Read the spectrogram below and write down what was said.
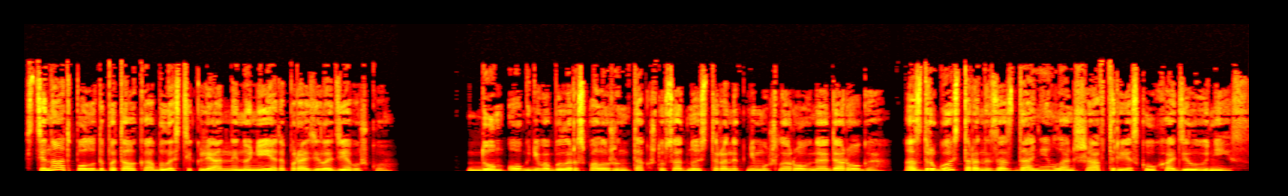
Стена от пола до потолка была стеклянной, но не это поразило девушку. Дом Огнева был расположен так, что с одной стороны к нему шла ровная дорога, а с другой стороны за зданием ландшафт резко уходил вниз.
